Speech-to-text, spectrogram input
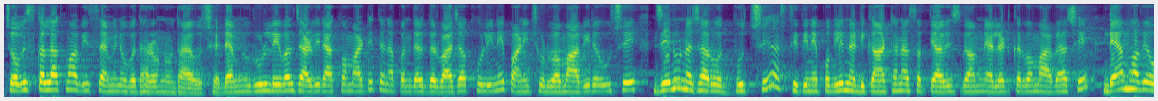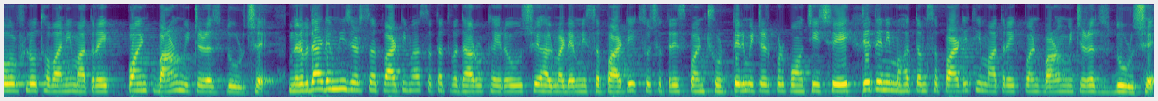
ચોવીસ કલાકમાં વીસ સેમીનો વધારો નોંધાયો છે. ડેમનું રૂલ લેવલ જાળવી રાખવા માટે તેના પંદર દરવાજા ખોલીને પાણી છોડવામાં આવી રહ્યું છે જેનો નજારો અદ્ભુત છે. આ સ્થિતિને પગલે નદી કાંઠાના સત્યાવીસ ગામને એલર્ટ કરવામાં આવ્યા છે. ડેમ હવે ઓવરફ્લો થવાની માત્ર એક પોઈન્ટ બાણું મીટર જ દૂર છે. નર્મદા ડેમની જળ સપાટીમાં સતત વધારો થઈ રહ્યો છે. હાલમાં ડેમની સપાટી એકસો છત્રીસ પોઈન્ટ છોતેર મીટર પર પહોંચી છે. જે તેની મહત્તમ સપાટીથી માત્ર એક પોઈન્ટ બાણું મીટર જ દૂર છે.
